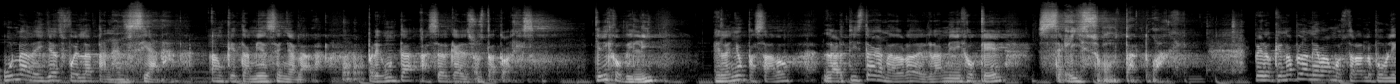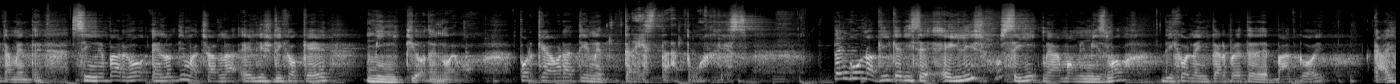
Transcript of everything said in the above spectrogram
Una de ellas fue la tan ansiada, aunque también señalada, pregunta acerca de sus tatuajes. ¿Qué dijo Billy? El año pasado, la artista ganadora del Grammy dijo que se hizo un tatuaje, pero que no planeaba mostrarlo públicamente. Sin embargo, en la última charla, Eilish dijo que mintió de nuevo, porque ahora tiene tres tatuajes. Tengo uno aquí que dice Eilish, sí, me amo a mí mismo, dijo la intérprete de Bad Boy, Kai,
